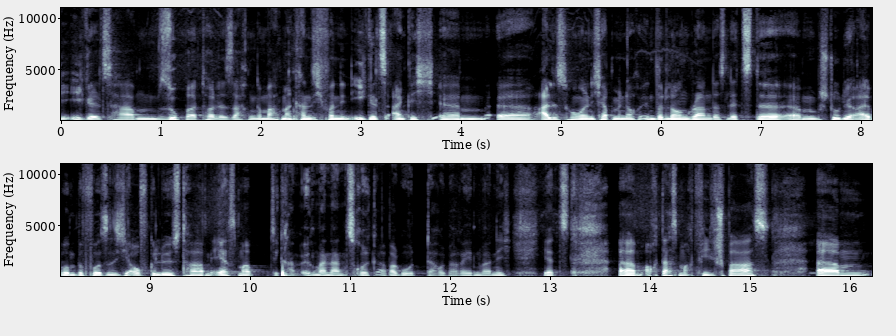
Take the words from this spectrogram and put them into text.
die Eagles haben super tolle Sachen gemacht. Man kann sich von den Eagles eigentlich ähm, äh, alles holen. Ich habe mir noch In the Long Run, das letzte ähm, Studioalbum, bevor sie sich aufgelöst haben, erstmal, sie kamen irgendwann dann zurück, aber gut, darüber reden wir nicht jetzt. Ähm, auch das macht viel Spaß. Ähm,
